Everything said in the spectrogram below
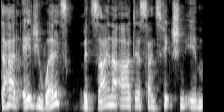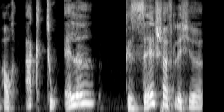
da hat A.G. Wells mit seiner Art der Science Fiction eben auch aktuelle gesellschaftliche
